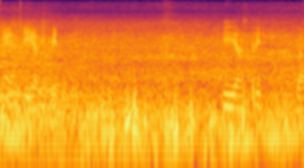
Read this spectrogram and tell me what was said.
Ayan, Dian Street. Dian Street. Diba?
